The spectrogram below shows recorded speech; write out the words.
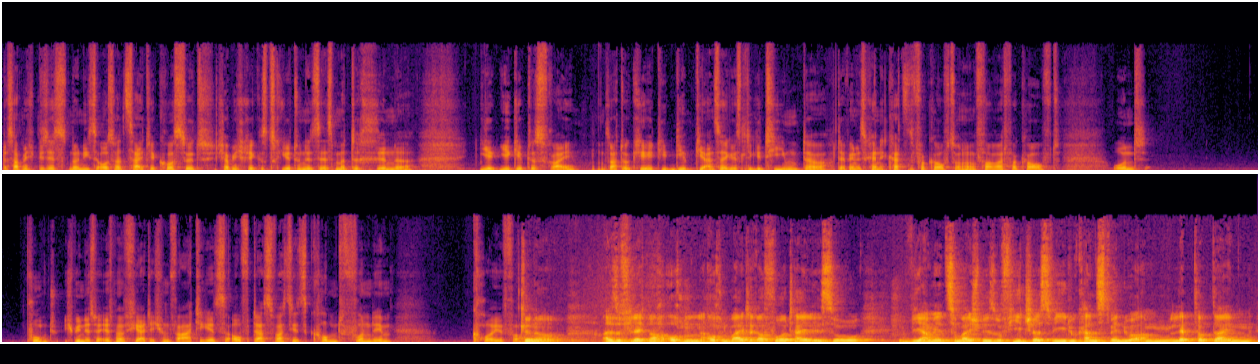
Das hat mich bis jetzt noch nichts außer Zeit gekostet. Ich habe mich registriert und jetzt erstmal drinne ihr, ihr gebt es frei und sagt, okay, die, die, die Anzeige ist legitim, da, da werden jetzt keine Katzen verkauft, sondern ein Fahrrad verkauft. Und Punkt. Ich bin erstmal, erstmal fertig und warte jetzt auf das, was jetzt kommt von dem Käufer. Genau. Also vielleicht noch auch ein, auch ein weiterer Vorteil ist so, wir haben jetzt zum Beispiel so Features wie, du kannst, wenn du am Laptop dein,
